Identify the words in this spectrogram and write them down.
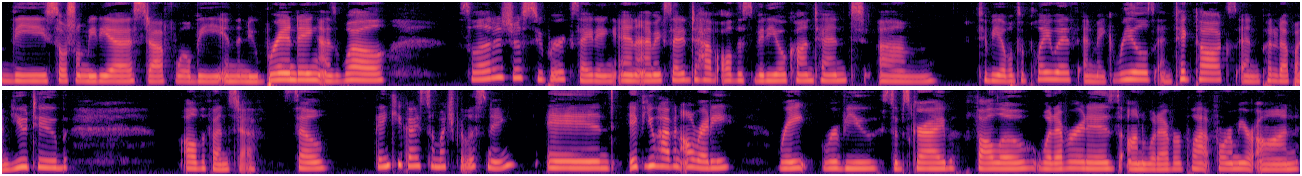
the social media stuff will be in the new branding as well. So that is just super exciting. And I'm excited to have all this video content um, to be able to play with and make reels and TikToks and put it up on YouTube. All the fun stuff. So thank you guys so much for listening. And if you haven't already, rate, review, subscribe, follow, whatever it is on whatever platform you're on.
